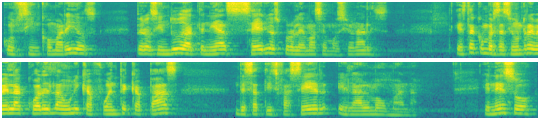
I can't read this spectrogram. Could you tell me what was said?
con cinco maridos, pero sin duda tenía serios problemas emocionales. Esta conversación revela cuál es la única fuente capaz de satisfacer el alma humana. En eso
